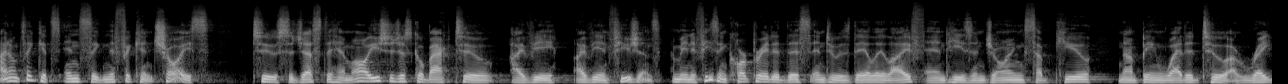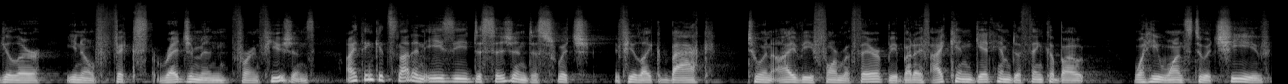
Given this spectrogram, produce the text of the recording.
I don't think it's insignificant choice to suggest to him, oh, you should just go back to IV, IV infusions. I mean, if he's incorporated this into his daily life and he's enjoying sub-Q, not being wedded to a regular, you know, fixed regimen for infusions, I think it's not an easy decision to switch, if you like, back to an IV form of therapy. But if I can get him to think about what he wants to achieve,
